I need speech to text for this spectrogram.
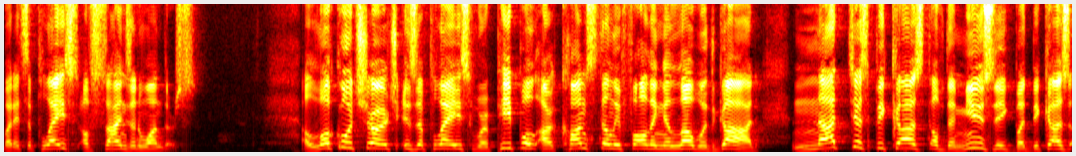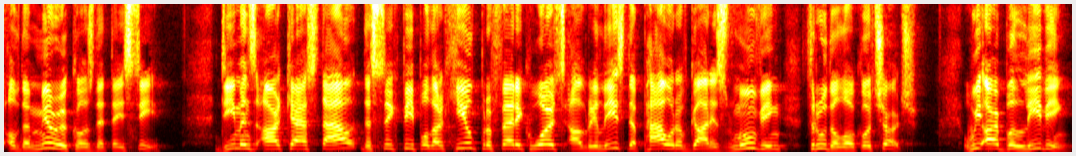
but it's a place of signs and wonders. A local church is a place where people are constantly falling in love with God, not just because of the music, but because of the miracles that they see. Demons are cast out, the sick people are healed, prophetic words are released, the power of God is moving through the local church. We are believing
